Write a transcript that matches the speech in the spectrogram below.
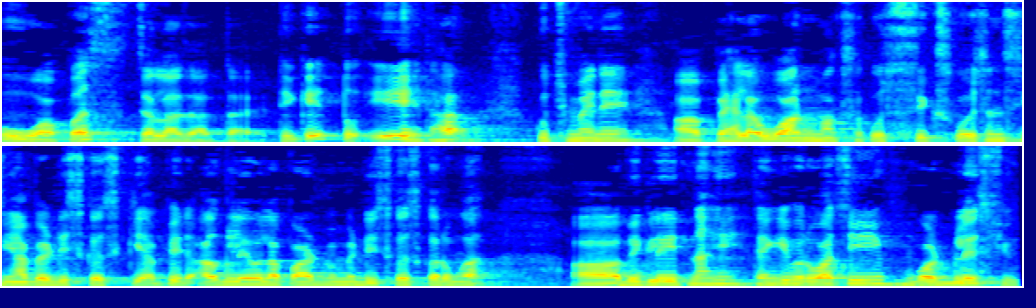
वो वापस चला जाता है। ठीक है? तो ये था। कुछ मैंने पहला वन मार्क्स का कुछ सिक्स क्वेश्चन यहाँ पे डिस्कस किया। फिर अगले वाला पार्ट में मैं डिस्कस करूँगा। अभी के लिए इतना ही। Thank you for watching God bless you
